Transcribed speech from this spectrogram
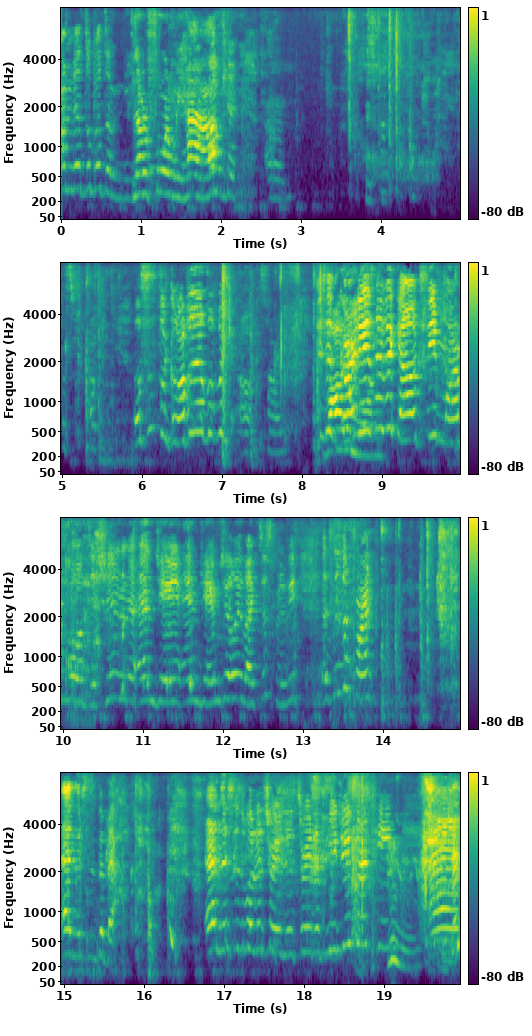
I'm gonna put them. Number four we have. Okay. Um. This, is the Guardians of the oh, sorry. This is Volume Guardians one. of the Galaxy Marvel Edition, and James and James really likes this movie. This is the front, and this is the back. And this is what it's rated. It's rated PG-13, and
